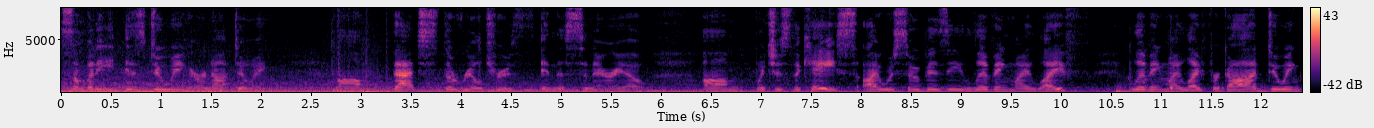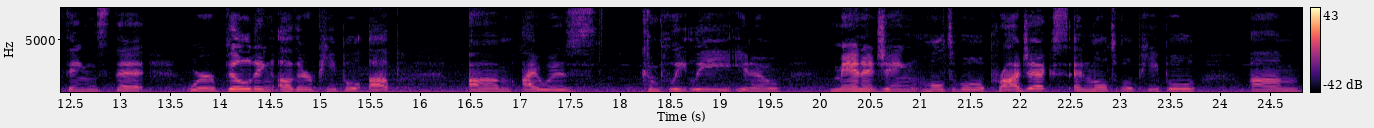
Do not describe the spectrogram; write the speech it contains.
somebody is doing or not doing. Um, that's the real truth in this scenario, um, which is the case. I was so busy living my life, living my life for God, doing things that were building other people up. Um, I was completely, you know, managing multiple projects and multiple people um,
